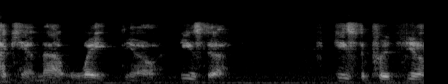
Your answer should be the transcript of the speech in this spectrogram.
I cannot wait. You know, he's the he's the you know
